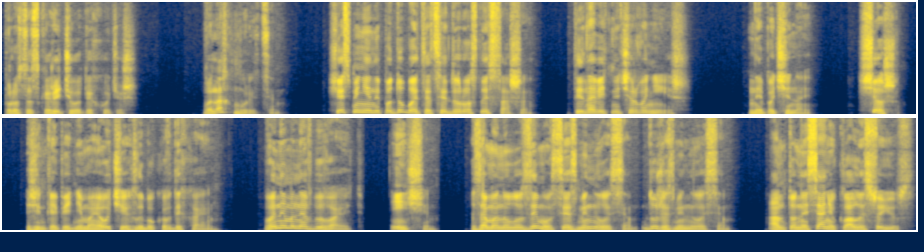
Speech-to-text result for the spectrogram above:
Просто скажи, чого ти хочеш. Вона хмуриться. Щось мені не подобається цей дорослий Саша. Ти навіть не червонієш. Не починай. Що ж, жінка піднімає очі і глибоко вдихає. Вони мене вбивають. Інші. За минулу зиму все змінилося, дуже змінилося. Антонесянь уклали союз.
